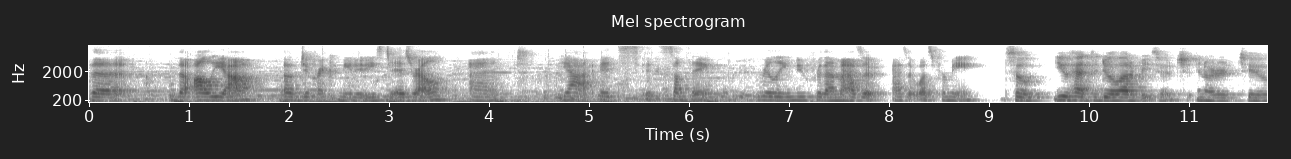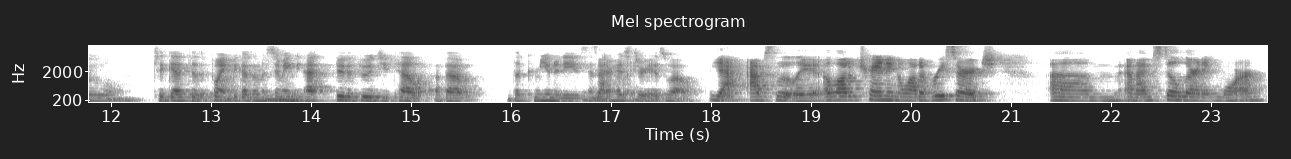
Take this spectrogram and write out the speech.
the the aliyah of different communities to Israel, and yeah, it's it's something really new for them as it as it was for me. So you had to do a lot of research in order to to get to the point because I'm assuming mm-hmm. at, through the foods you tell about the communities exactly. and their history as well. Yeah, absolutely. A lot of training, a lot of research, um, and I'm still learning more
